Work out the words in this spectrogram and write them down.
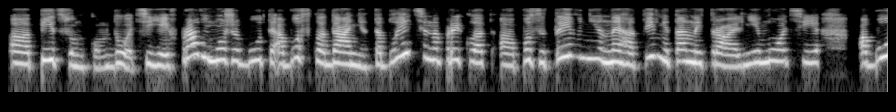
а, підсумком до цієї вправи може бути або складання таблиці, наприклад, а, позитивні, негативні та нейтральні емоції, або,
